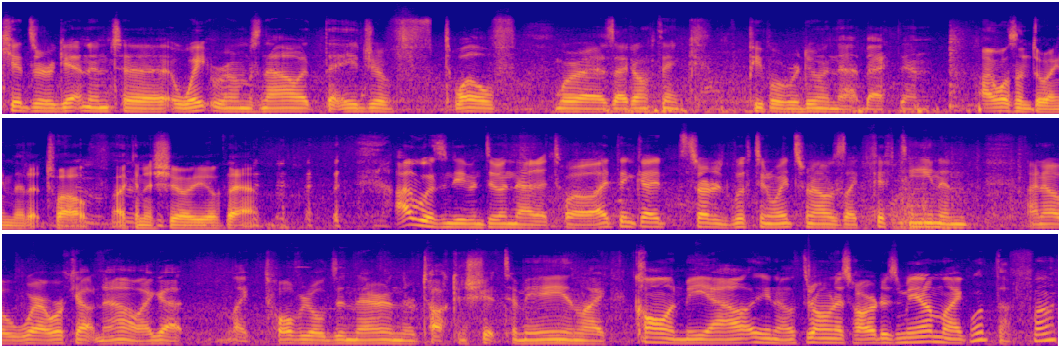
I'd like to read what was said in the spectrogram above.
kids are getting into weight rooms now at the age of 12, whereas I don't think people were doing that back then. I wasn't doing that at 12. I can assure you of that. I wasn't even doing that at 12. I think I started lifting weights when I was like 15, and I know where I work out now, I got like 12 year olds in there and they're talking shit to me and like calling me out, you know, throwing as hard as me. I'm like, what the fuck?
